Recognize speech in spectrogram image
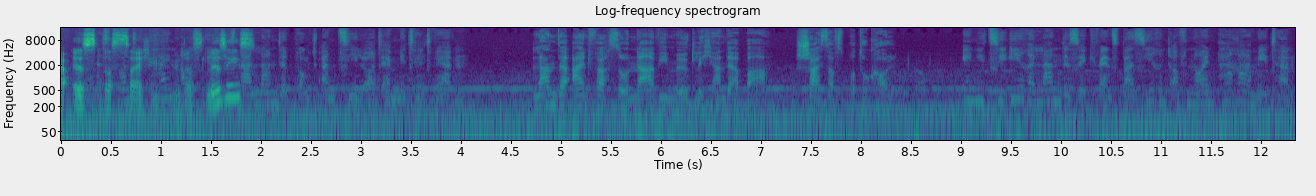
Da ist das Zeichen für das Lizzies. Landepunkt am Zielort ermittelt werden. Lande einfach so nah wie möglich an der Bar. Scheiß aufs Protokoll. Initiiere Landesequenz basierend auf neun Parametern.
